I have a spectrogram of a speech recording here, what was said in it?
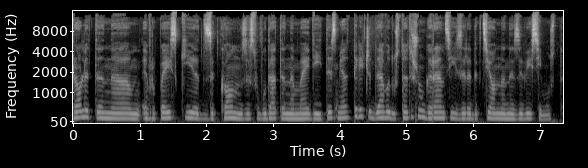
ролята на Европейският закон за свободата на медиите? Смятате ли, че дава достатъчно гаранции за редакционна независимост?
